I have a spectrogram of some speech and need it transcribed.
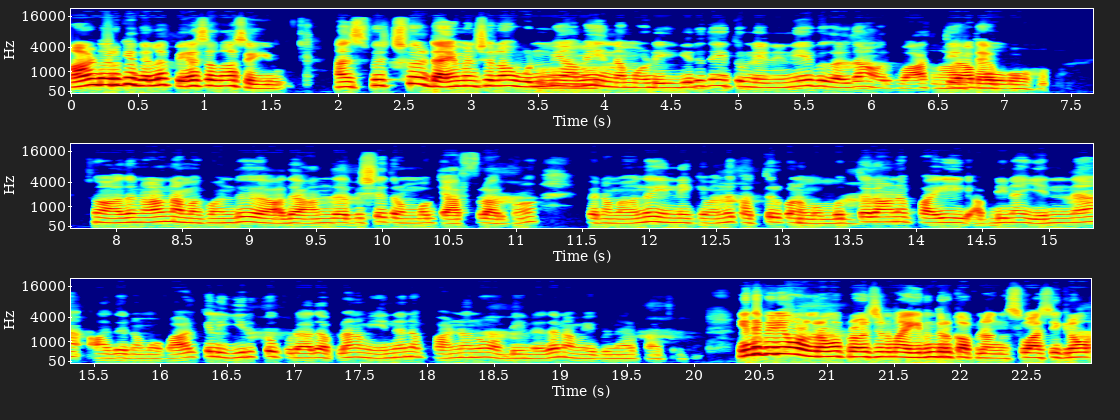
ஆண்டவருக்கு இதெல்லாம் பேசதான் செய்யும். அந்த ஸ்பிரிச்சுவல் டைமென்ஷன்லாம் உண்மையாமே நம்மளுடைய இருதயத்துடைய நினைவுகள் தான் அவருக்கு வார்த்தையா போகும். ஸோ அதனால நமக்கு வந்து அது அந்த விஷயத்த ரொம்ப கேர்ஃபுல்லா இருக்கணும். இப்ப நம்ம வந்து இன்னைக்கு வந்து கத்துருக்கோம். நம்ம. பொத்தலான பை அப்படின்னா என்ன? அது நம்ம வாழ்க்கையில இருக்கக்கூடாது. அப்படிலாம் நம்ம என்னென்ன பண்ணணும்? அப்படின்றத நம்ம இவ்வளவு நேரம் பார்த்துருக்கோம். இந்த வீடியோ உங்களுக்கு ரொம்ப பிரயோஜனமா இருந்திருக்கும் அப்படி நாங்க சுவாசிக்கிறோம்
